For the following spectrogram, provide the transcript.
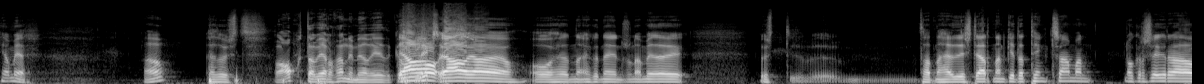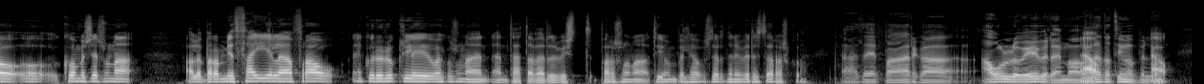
hjá mér, Já, og átt að vera þannig með að við já, já, já, já, og hérna einhvern veginn svona með að þú veist þarna hefði stjarnan geta tengt saman nokkra sigra og, og komið sér svona alveg bara mjög þægilega frá einhverju ruggli og eitthvað svona en, en þetta verður vist bara svona tímumbil hjá stjörninni virðist vera sko. Þetta er bara eitthvað álug yfir þeim á Já. þetta tímabili. Já.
